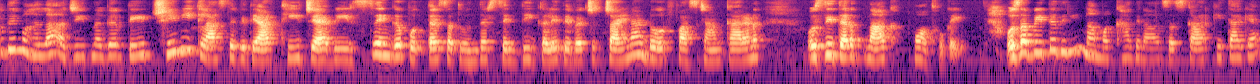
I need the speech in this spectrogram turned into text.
ਦੇ ਮਹੱਲਾ ਅਜੀਤ ਨਗਰ ਦੇ 6ਵੀਂ ਕਲਾਸ ਦੇ ਵਿਦਿਆਰਥੀ ਜੈਵੀਰ ਸਿੰਘ, ਪੁੱਤਰ ਸਤਵਿੰਦਰ ਸਿੰਘ ਦੀ ਗਲੇ ਦੇ ਵਿੱਚ ਚਾਈਨਾ ਡੋਰ ਫਸ ਜਾਣ ਕਾਰਨ ਉਸ ਦੀ ਦਰਦਨਾਕ ਮੌਤ ਹੋ ਗਈ। ਉਸ ਦਾ ਬੀਤੇ ਦਿਨੀ ਨਮ ਅੱਖਾਂ ਦੇ ਨਾਲ ਸੰਸਕਾਰ ਕੀਤਾ ਗਿਆ।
